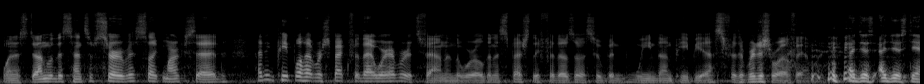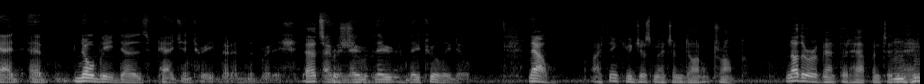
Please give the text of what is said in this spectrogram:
when it's done with a sense of service, like Mark said, I think people have respect for that wherever it's found in the world, and especially for those of us who've been weaned on PBS for the British royal family. I just, I just add, uh, nobody does pageantry better than the British. That's I for mean, sure. They, they, they, truly do. Now, I think you just mentioned Donald Trump. Another event that happened today. Mm-hmm.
